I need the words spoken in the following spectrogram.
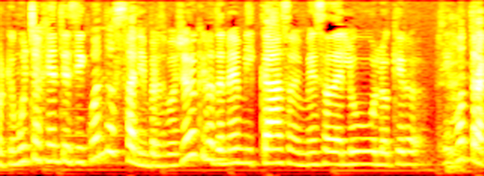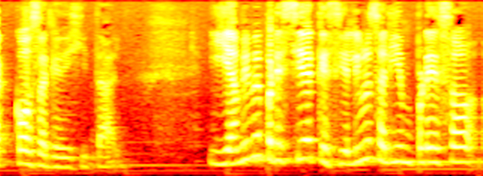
porque mucha gente dice, ¿cuándo sale impreso? Porque yo lo quiero tener en mi casa, en mi mesa de luz, lo quiero... Es otra cosa que digital. Y a mí me parecía que si el libro salía impreso,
